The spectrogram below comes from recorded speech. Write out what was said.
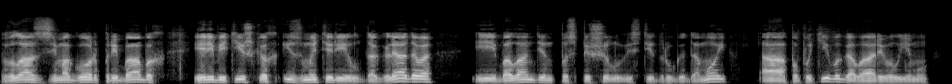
Влас Зимогор при бабах и ребятишках изматерил Доглядова, и Баландин поспешил увести друга домой, а по пути выговаривал ему —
